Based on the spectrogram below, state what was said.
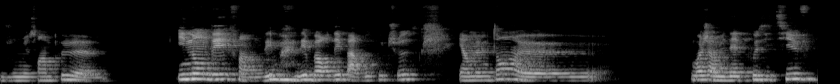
où je me sens un peu inondée, enfin débordée par beaucoup de choses. Et en même temps, moi, j'ai envie d'être positive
